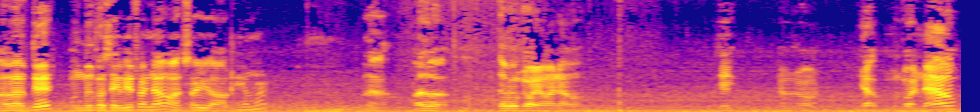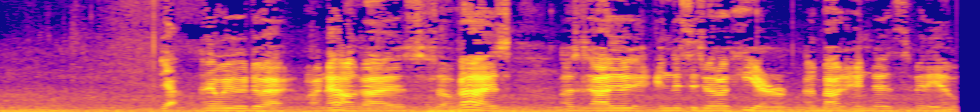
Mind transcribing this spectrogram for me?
uh, good. I'm gonna go CVS right now. I'll show you our camera. Yeah, uh, look, there we're going right now. See? I'm. Yep, we're going now. Yeah, and we will do that right now, guys. So, guys, I was gonna in this video here about to end this video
